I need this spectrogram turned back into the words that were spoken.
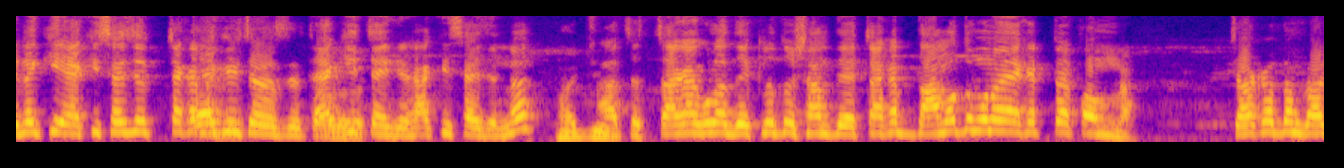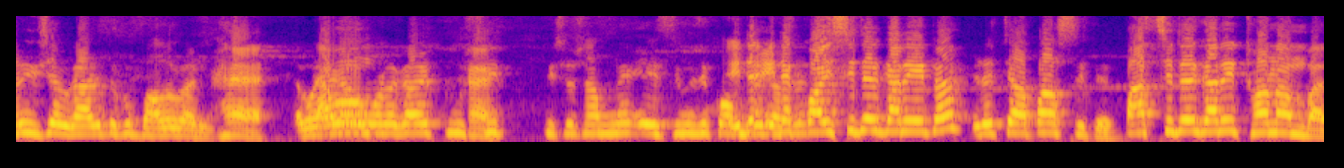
এটা কি একই সাইজের চাকা একই আছে একই সাইজের একই সাইজের না? হ্যাঁ আচ্ছা চাকাগুলা দেখলে তো শান্তি। হয়। চাকার দামও তো মনে হয় এক একটা কম না। চাকার দাম গাড়ি হিসাবে গাড়ি তো খুব ভালো গাড়ি। হ্যাঁ। এবং মডেল গাড়ি টু হ্যাঁ। সিট পিছের সামনে এসি ইউজি কম এটা এটা কয় সিটের গাড়ি এটা? এটা চা পাঁচ সিটের পাঁচ সিটের গাড়ি ছ নাম্বার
